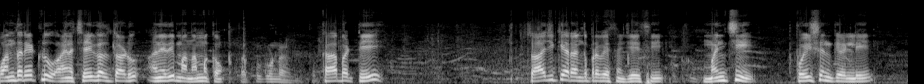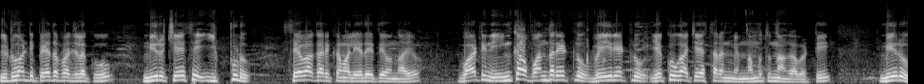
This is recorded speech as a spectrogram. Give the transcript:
వంద రెట్లు ఆయన చేయగలుగుతాడు అనేది మా నమ్మకం. తప్పకుండా కాబట్టి రాజకీయ రంగ ప్రవేశం చేసి మంచి పొజిషన్కి వెళ్ళి ఇటువంటి పేద ప్రజలకు మీరు చేసే ఇప్పుడు సేవా కార్యక్రమాలు ఏదైతే ఉన్నాయో వాటిని ఇంకా వంద రెట్లు వెయ్యి రెట్లు ఎక్కువగా చేస్తారని మేము నమ్ముతున్నాం కాబట్టి మీరు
